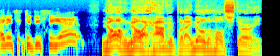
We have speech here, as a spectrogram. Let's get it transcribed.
and it's did you see it? No, no, I haven't, but I know the whole story.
